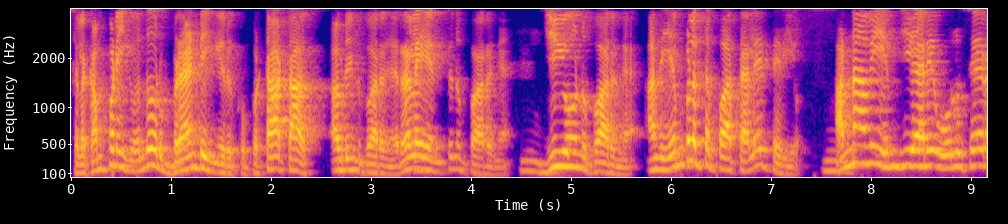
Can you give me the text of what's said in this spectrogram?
சில கம்பெனிக்கு வந்து ஒரு பிராண்டிங் இருக்கும். இப்போ டாடாஸ் அப்படின்னு பாருங்க ரிலையன்ஸ்னு பாருங்க ஜியோன்னு பாருங்க. அந்த எம்பளத்தை பார்த்தாலே தெரியும். அண்ணாவே எம்ஜிஆரே ஒரு சேர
